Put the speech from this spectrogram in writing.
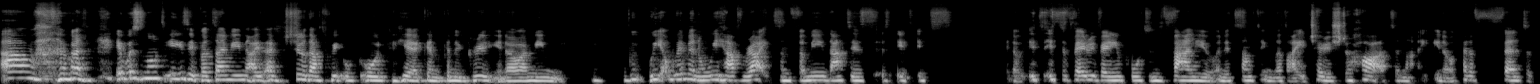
Um, well, it was not easy, but I mean, I, am sure that we all here can, can agree. You know, I mean, we, we are women and we have rights, and for me, that is it, it's you know it's it's a very very important value, and it's something that I cherish to heart, and I you know kind of felt that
